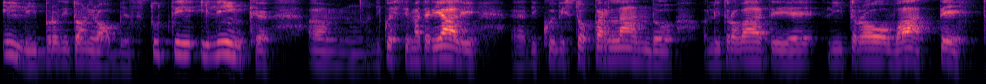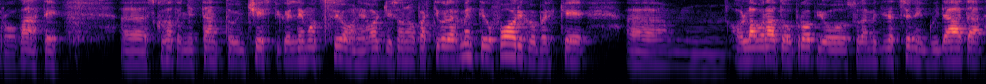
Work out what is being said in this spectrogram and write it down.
il libro di Tony Robbins. Tutti i link um, di questi materiali eh, di cui vi sto parlando li trovate, li trovate, trovate. Eh, scusate ogni tanto incespico e l'emozione, oggi sono particolarmente euforico perché ehm, ho lavorato proprio sulla meditazione guidata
